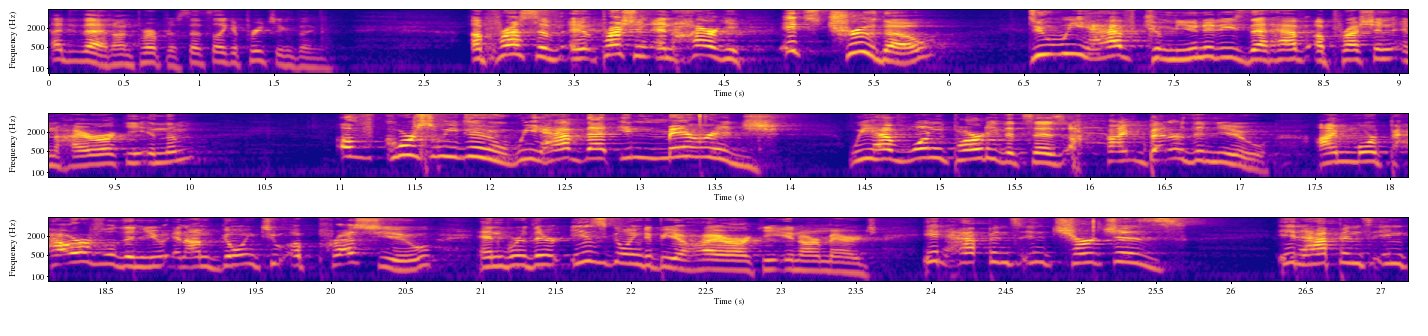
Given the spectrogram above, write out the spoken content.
I did that on purpose. That's like a preaching thing. Oppressive, oppression and hierarchy. It's true though. Do we have communities that have oppression and hierarchy in them? Of course we do. We have that in marriage. We have one party that says, I'm better than you, I'm more powerful than you, and I'm going to oppress you, and where there is going to be a hierarchy in our marriage. It happens in churches, it happens in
